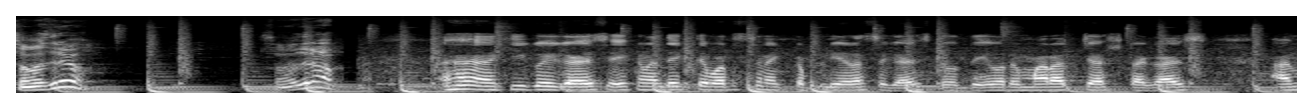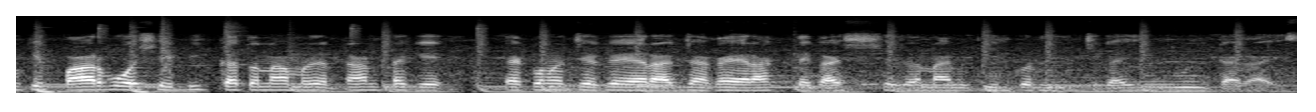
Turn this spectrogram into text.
समझ रहे हो समझ रहे हो आप? হ্যাঁ কি কই গাইস এখানে দেখতে পাচ্ছেন একটা প্লেয়ার আছে গাইস তো ওরে মারার চেষ্টা গাইস আমি কি পারব সেই বিখ্যাত নামের টানটাকে এখনও জায়গায় জায়গায় রাখতে গাইস সেজন্য আমি কিল করে দিচ্ছি গাইস দুইটা গাইস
